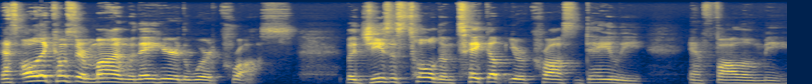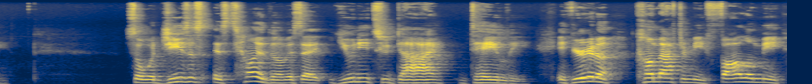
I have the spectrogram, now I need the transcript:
That's all that comes to their mind when they hear the word cross. But Jesus told them, Take up your cross daily and follow me. So, what Jesus is telling them is that you need to die daily. If you're going to come after me, follow me,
